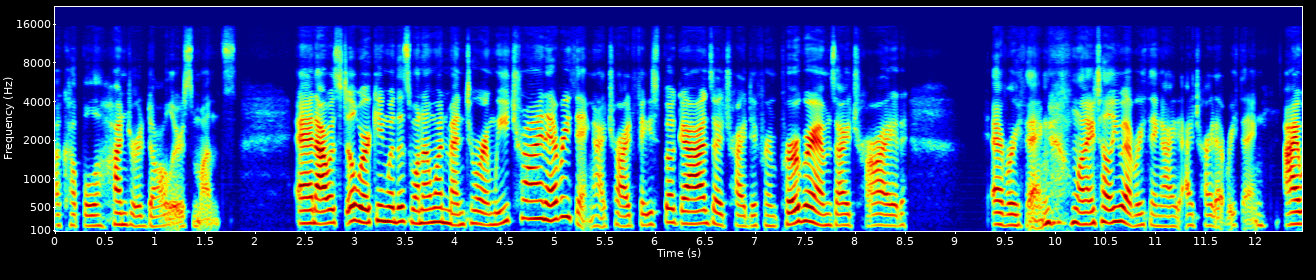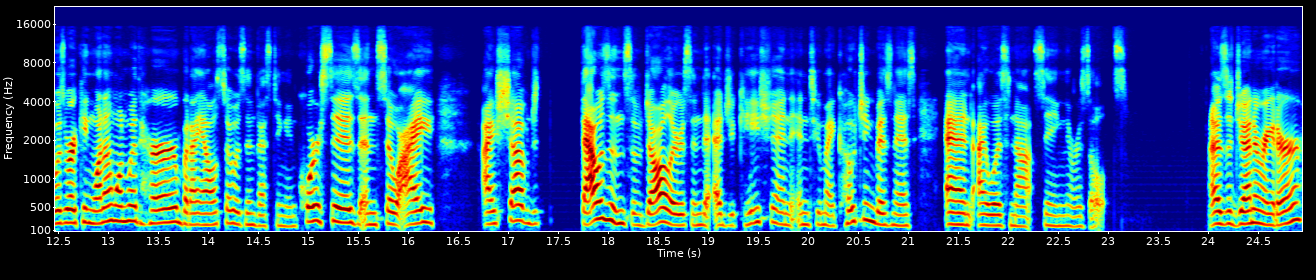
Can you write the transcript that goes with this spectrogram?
a couple of hundred dollars months. And I was still working with this one on one mentor, and we tried everything. I tried Facebook ads, I tried different programs, I tried everything. When I tell you everything, I, I tried everything. I was working one on one with her, but I also was investing in courses. And so I I shoved thousands of dollars into education into my coaching business, and I was not seeing the results. As a generator,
